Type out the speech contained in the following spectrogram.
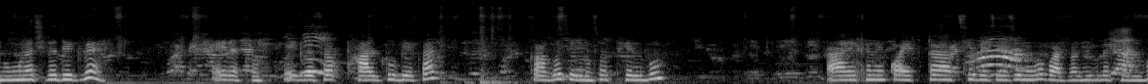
নোংরা ছিল, দেখবে? এই দেখো এগুলো সব ফালতু বেকার কাগজ, এগুলো সব ফেলব। আর এখানে কয়েকটা আছে বেঁচে বেঁচে নেব বাদ বাকিগুলো ফেলব।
